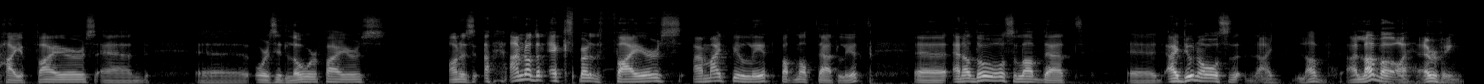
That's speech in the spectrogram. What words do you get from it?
higher fires, and uh, or is it lower fires? Honestly, I'm not an expert at fires. I might be lit, but not that lit. Uh, and I do also love that uh, I do know also I love I love uh, everything.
